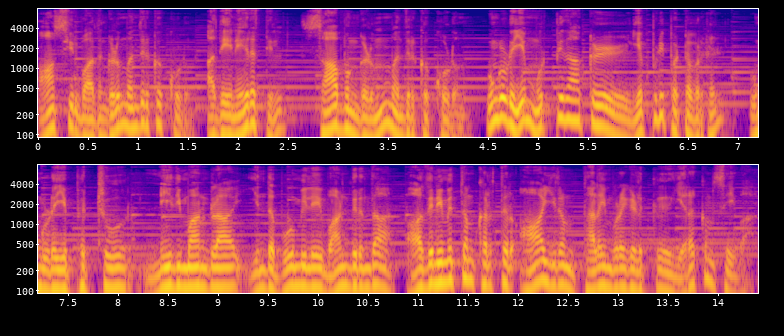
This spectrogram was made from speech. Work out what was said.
ஆசீர்வாதங்களும் வந்திருக்கக்கூடும். அதே நேரத்தில் சாபங்களும் வந்திருக்கக்கூடும். உங்களுடைய முற்பிதாக்கள் எப்படிப்பட்டவர்கள்? உங்களுடைய பெற்றோர் நீதிமான்களாய் இந்த பூமியிலே வாழ்ந்திருந்தால் அது நிமித்தம் கர்த்தர் ஆயிரம் தலைமுறைகளுக்கு இரக்கம் செய்வார்.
